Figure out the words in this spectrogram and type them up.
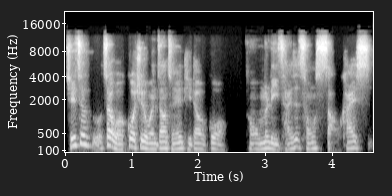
其实这在我过去的文章曾经提到过，我们理财是从少开始。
